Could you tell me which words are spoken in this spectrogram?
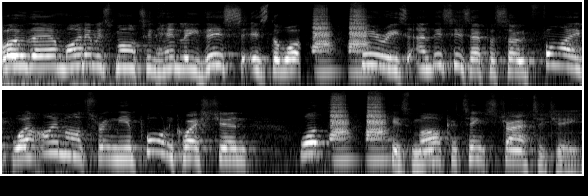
Hello there, my name is Martin Henley. This is the What series, and this is episode 5 where I'm answering the important question What is marketing strategy?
